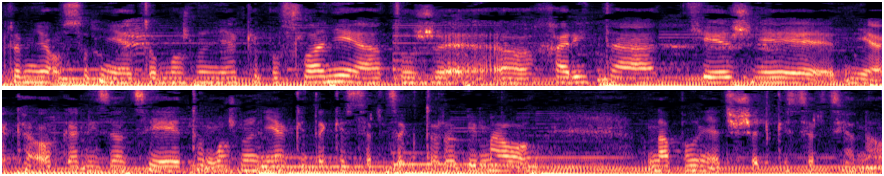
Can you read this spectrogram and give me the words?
Pre mňa osobne je to možno nejaké poslanie a to, že Charita tiež nie je nejaká organizácia, je to možno nejaké také srdce, ktoré by malo naplňať všetky srdcia na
